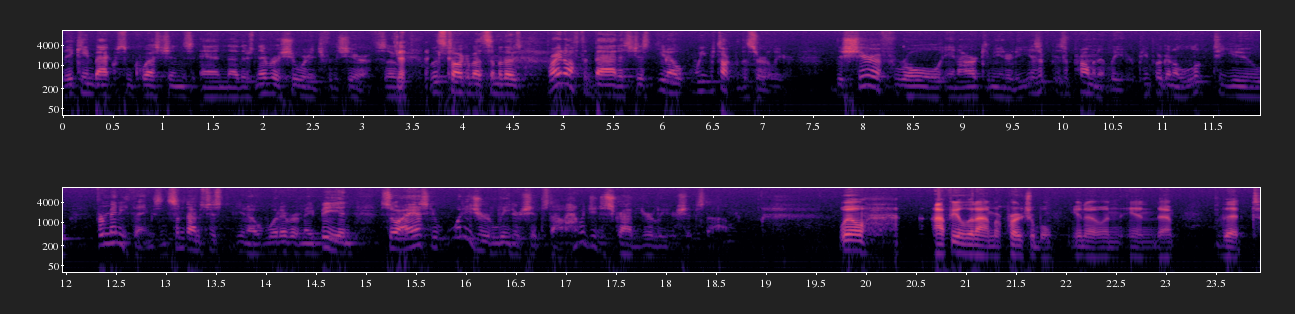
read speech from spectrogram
They came back with some questions, and uh, there's never a shortage for the sheriff. So let's talk about some of those. Right off the bat, it's just, you know, we, we talked about this earlier. The sheriff role in our community is a, is a prominent leader. People are going to look to you for many things, and sometimes just, you know, whatever it may be. And so I ask you, what is your leadership style? How would you describe your leadership style? Well, I feel that I'm approachable, you know, and and uh, that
